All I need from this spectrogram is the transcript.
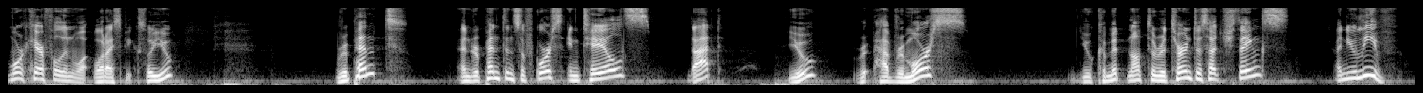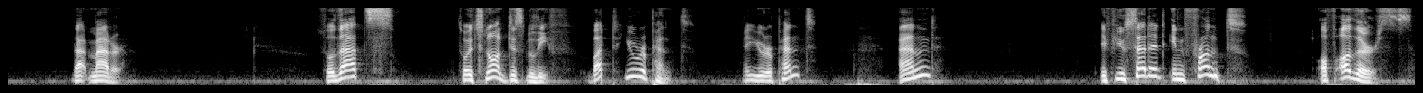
more careful in what, what I speak. So you repent, and repentance, of course, entails that you re- have remorse, you commit not to return to such things, and you leave that matter. So that's so it's not disbelief, but you repent. You repent, and if you said it in front of others,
